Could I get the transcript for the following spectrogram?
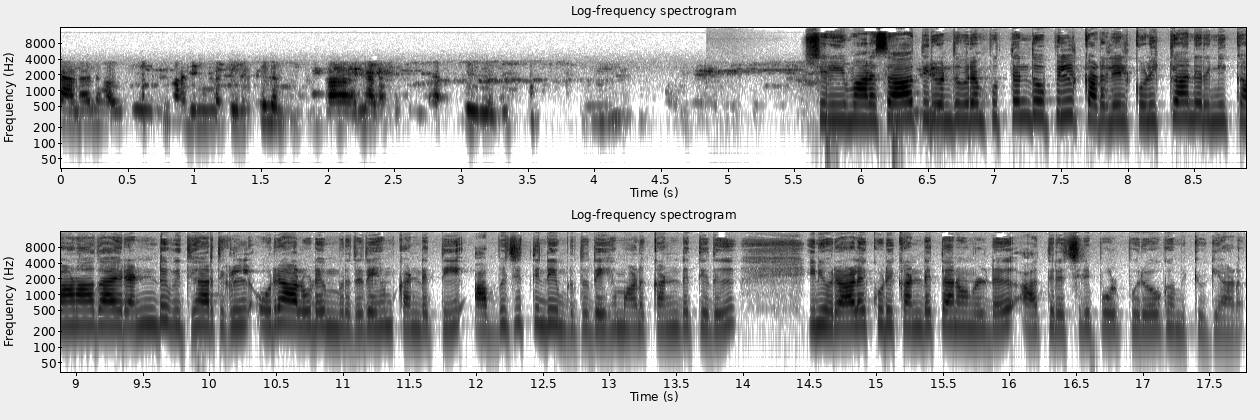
കാണാതാവുകയും അതിനുള്ള തിരക്കിലും നടക്കുന്നുണ്ട്. ശരി മാനസ തിരുവനന്തപുരം പുത്തൻതോപ്പിൽ കടലിൽ കുളിക്കാനിറങ്ങി കാണാതായ രണ്ട് വിദ്യാർത്ഥികളിൽ ഒരാളുടെ മൃതദേഹം കണ്ടെത്തി അഭിജിത്തിന്റെ മൃതദേഹമാണ് കണ്ടെത്തിയത്. ഇനി ഒരാളെ കൂടി കണ്ടെത്താനുള്ളത് ആ തിരച്ചിൽ ഇപ്പോൾ പുരോഗമിക്കുകയാണ്.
